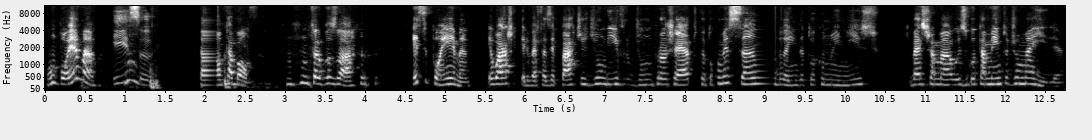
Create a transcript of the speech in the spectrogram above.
Um poema? Isso. Então, tá bom. Vamos lá. Esse poema, eu acho que ele vai fazer parte de um livro, de um projeto que eu estou começando ainda, estou no início, que vai se chamar O Esgotamento de uma Ilha.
